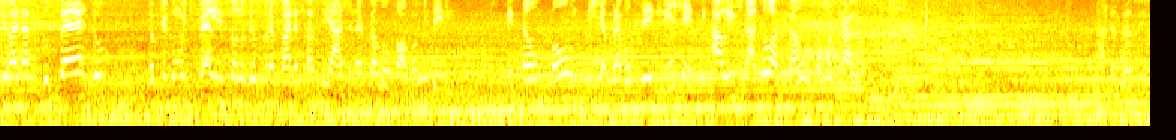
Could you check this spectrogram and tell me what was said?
que vai dar tudo certo. Eu fico muito feliz quando Deus prepara essas viagens, né, para louvar o nome dele. Então, bom dia para vocês. Sim, gente, a lista da doação, deixa eu mostrar ali. Nada pra cima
